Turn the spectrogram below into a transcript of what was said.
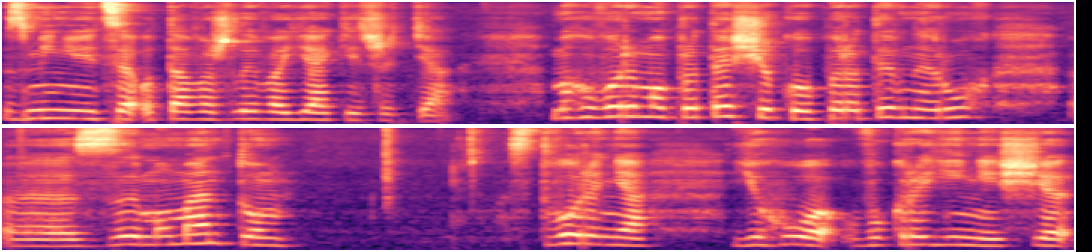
змінюється ота важлива якість життя. Ми говоримо про те, що кооперативний рух е, з моменту створення його в Україні ще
